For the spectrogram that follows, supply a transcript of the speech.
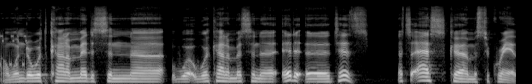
I wonder what kind of medicine, uh, what, what kind of medicine uh, it, uh, it is. Let's ask uh, Mr. Krabs.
